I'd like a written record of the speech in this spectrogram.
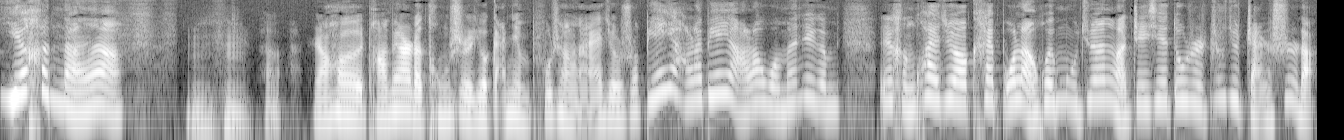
也很难啊。嗯哼，啊，然后旁边的同事又赶紧扑上来，就是说别咬了，别咬了，我们这个很快就要开博览会募捐了，这些都是出去展示的，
